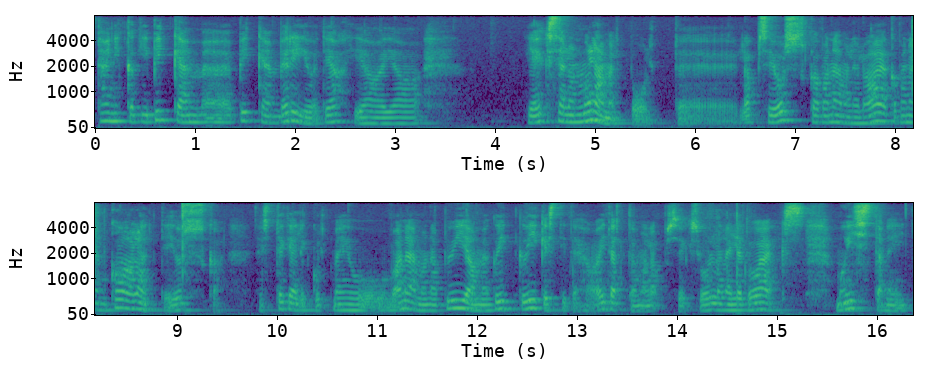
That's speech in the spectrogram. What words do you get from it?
ta on ikkagi pikem, pikem periood jah, ja, ja, ja ja eks seal on mõlemalt poolt, laps ei oska, vanemal ei ole aega, vanem ka alati ei oska. Sest tegelikult me ju vanemana püüame kõike õigesti teha, aidata oma lapsi, eks ju, olla neile toeks, mõista neid.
